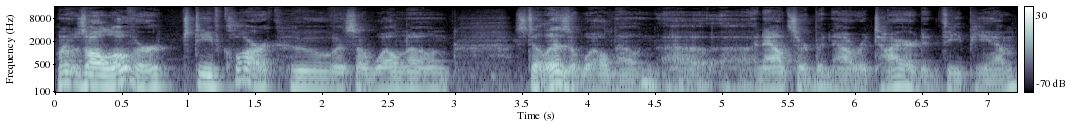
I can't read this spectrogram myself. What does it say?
When it was all over, Steve Clark, who was a well known, still is a well known uh, uh, announcer, but now retired at VPM,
